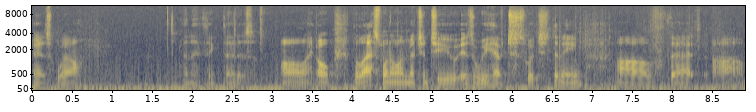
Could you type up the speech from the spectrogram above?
as well. And I think that is all I, oh, the last one I want to mention to you is we have switched the name of that um,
